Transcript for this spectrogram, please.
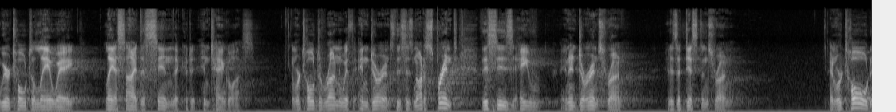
we are told to lay away, lay aside the sin that could entangle us. And we're told to run with endurance. This is not a sprint, this is a, an endurance run, it is a distance run. And we're told,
